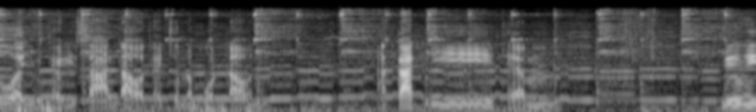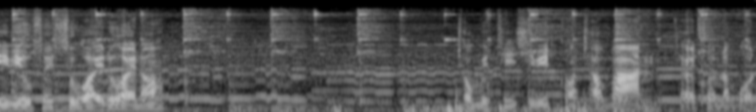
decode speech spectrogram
ด้วยอยู่แถวอีสานเราแถวชนบทเรานี่อากาศดีแถมวิวมีวิวสวยๆด้วยเนาะชมวิถีชีวิตของชาวบ้านแถวชนบท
